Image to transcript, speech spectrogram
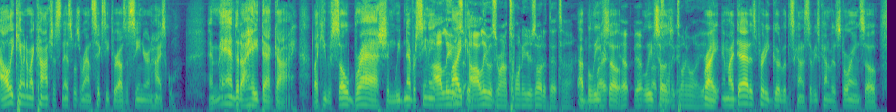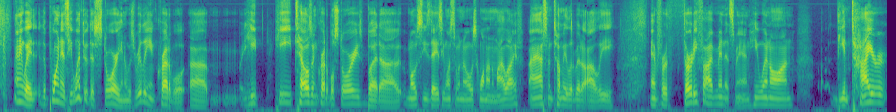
Ali came into my consciousness was around 63. I was a senior in high school, and man, did I hate that guy! Like he was so brash, and we'd never seen anything Ali like was, it. Ali was around 20 years old at that time. I believe right? so. Yep, yep. I believe so. 20, 21, yeah. Right. And my dad is pretty good with this kind of stuff. He's kind of a historian. So, anyway, the point is, he went through this story, and it was really incredible. Uh, he he tells incredible stories, but uh, most these days he wants to know what's going on in my life. I asked him to tell me a little bit of Ali, and for 35 minutes, man, he went on the entire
